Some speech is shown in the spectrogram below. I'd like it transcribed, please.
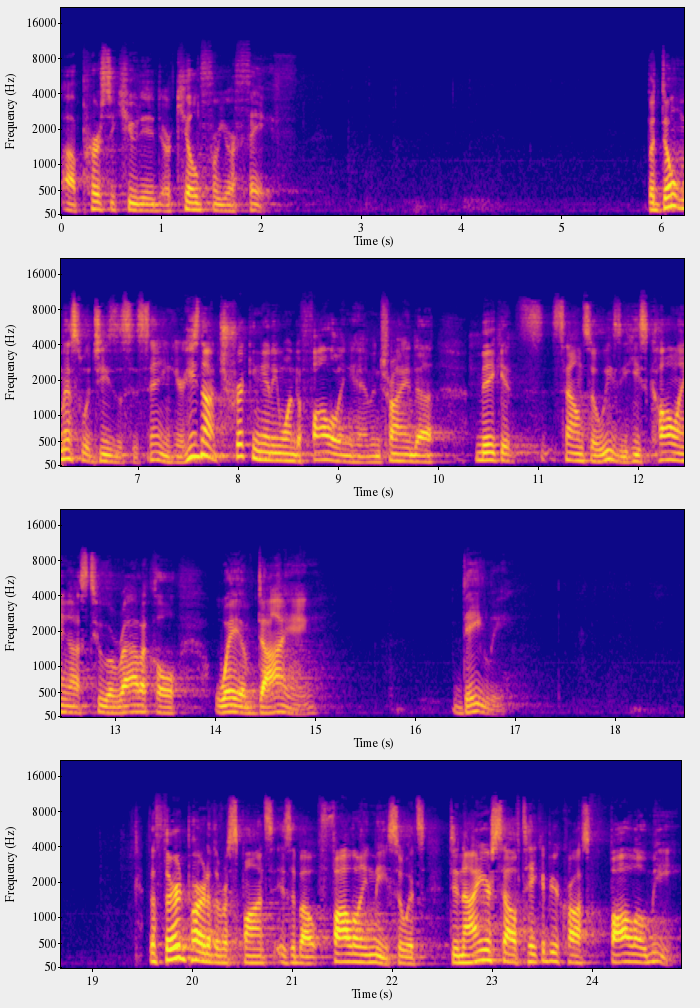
uh, persecuted or killed for your faith. But don't miss what Jesus is saying here. He's not tricking anyone to following him and trying to make it sound so easy. He's calling us to a radical way of dying daily. The third part of the response is about following me. So it's deny yourself, take up your cross, follow me.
